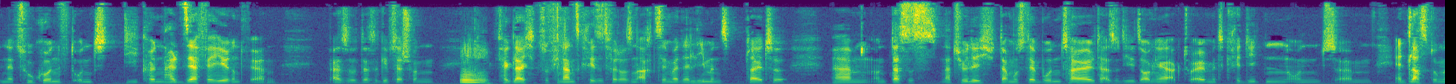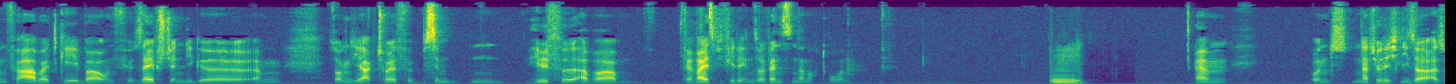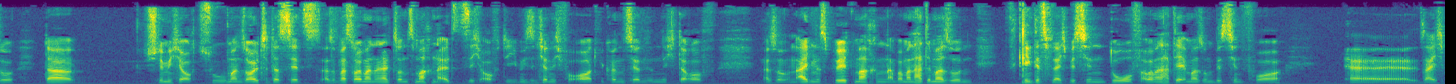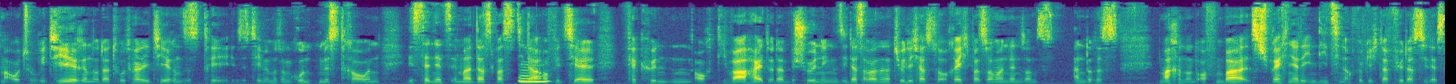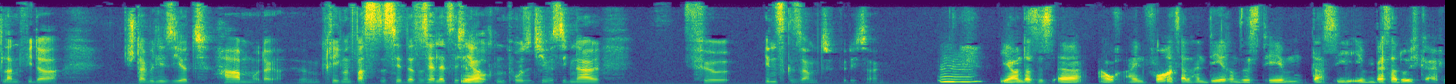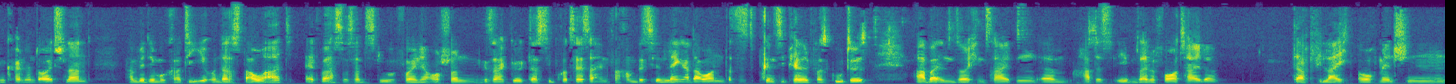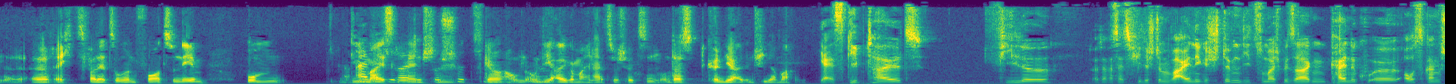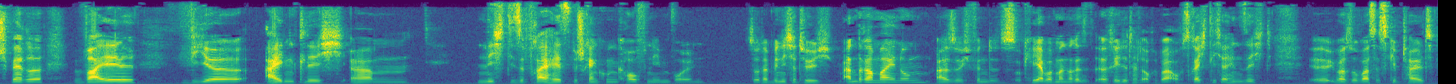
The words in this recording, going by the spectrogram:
in der Zukunft und die können halt sehr verheerend werden. Also das gibt's ja schon mhm. Vergleiche zur Finanzkrise 2018 bei der Lehman-Pleite. Ähm, und das ist natürlich, da muss der Bund halt, also die sorgen ja aktuell mit Krediten und ähm, Entlastungen für Arbeitgeber und für Selbstständige, ähm, sorgen die ja aktuell für ein bisschen Hilfe, aber wer weiß, wie viele Insolvenzen da noch drohen. Mhm. Ähm, und natürlich, Lisa, also da stimme ich ja auch zu, man sollte das jetzt, also was soll man halt sonst machen, als sich auf die, wir sind ja nicht vor Ort, wir können uns ja nicht darauf, also ein eigenes Bild machen, aber man hat immer so ein, das klingt jetzt vielleicht ein bisschen doof, aber man hat ja immer so ein bisschen vor, äh, sag ich mal, autoritären oder totalitären Systemen immer so ein Grundmisstrauen. Ist denn jetzt immer das, was die mhm. da offiziell verkünden, auch die Wahrheit oder beschönigen sie das? Aber natürlich hast du auch recht, was soll man denn sonst anderes machen? Und offenbar sprechen ja die Indizien auch wirklich dafür, dass sie das Land wieder stabilisiert haben oder ähm, kriegen. Und was ist hier, das ist ja letztlich ja. auch ein positives Signal für insgesamt, würde ich sagen. Mhm. Ja, und das ist äh, auch ein Vorteil an deren System, dass sie eben besser durchgreifen können. In Deutschland haben wir Demokratie und das dauert etwas. Das hattest du vorhin ja auch schon gesagt, Dirk, dass die Prozesse einfach ein bisschen länger dauern. Das ist prinzipiell etwas Gutes. Aber in solchen Zeiten ähm, hat es eben seine Vorteile, da vielleicht auch Menschenrechtsverletzungen äh, vorzunehmen um die Einfach meisten die Menschen, genau, um, um die Allgemeinheit zu schützen. Und das können die halt in China machen. Ja, es gibt halt viele, oder was heißt viele Stimmen, aber einige Stimmen, die zum Beispiel sagen, keine äh, Ausgangssperre, weil wir eigentlich ähm, nicht diese Freiheitsbeschränkungen in Kauf nehmen wollen. So, da bin ich natürlich anderer Meinung. Also ich finde das okay, aber man redet halt auch über aus rechtlicher Hinsicht äh, über sowas. Es gibt halt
